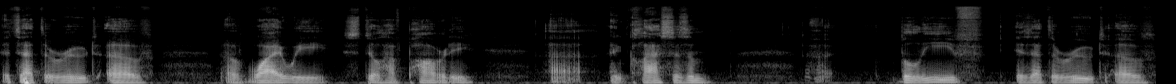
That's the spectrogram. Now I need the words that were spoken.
It's at the root of, of why we still have poverty uh, and classism. Uh, belief is at the root of,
